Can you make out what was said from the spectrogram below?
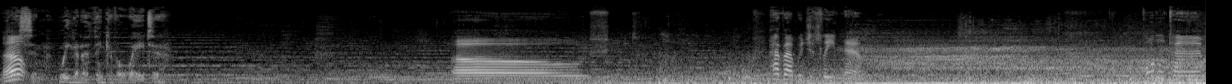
Oh. Listen, we gotta think of a way to. Oh, shit. How about we just leave now? Portal time.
